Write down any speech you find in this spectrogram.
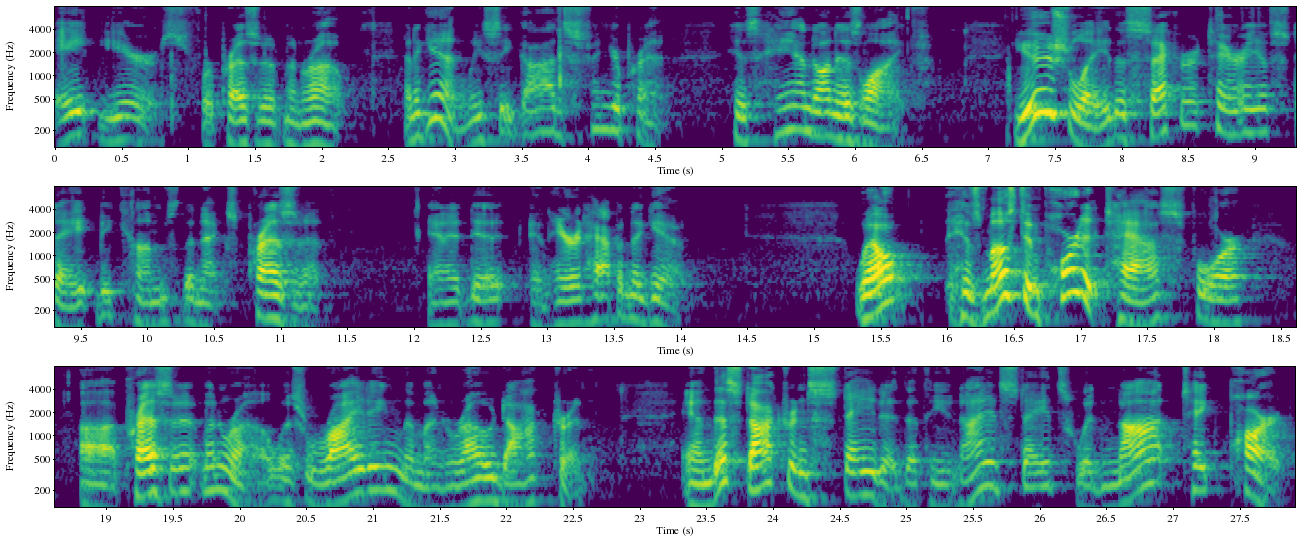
eight years for President Monroe. And again, we see God's fingerprint, his hand on his life. Usually, the Secretary of State becomes the next president. And it did, and here it happened again. Well, his most important task for uh, President Monroe was writing the Monroe Doctrine. And this doctrine stated that the United States would not take part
